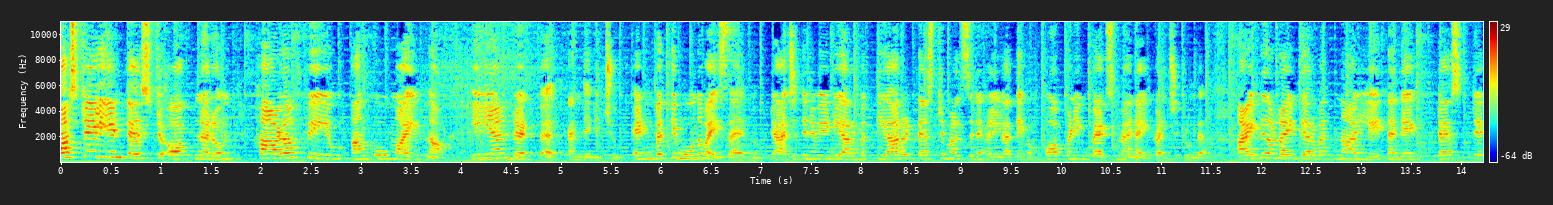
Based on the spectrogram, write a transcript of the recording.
ഓസ്ട്രേലിയൻ ടെസ്റ്റ് ഓപ്പണറും ഹാൾ ഓഫ് ഫെയും അംഗവുമായിരുന്ന ഇയാൻ റെഡ്ബെർഗ് അന്തരിച്ചു. എൺപത്തിമൂന്ന് വയസ്സായിരുന്നു. രാജ്യത്തിന് വേണ്ടി അറുപത്തിയാറ് ടെസ്റ്റ് മത്സരങ്ങളിൽ അദ്ദേഹം ഓപ്പണിംഗ് ബാറ്റ്സ്മാനായി കളിച്ചിട്ടുണ്ട്. ആയിരത്തി തൊള്ളായിരത്തി അറുപത്തിനാലിലെ തന്റെ ടെസ്റ്റ്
